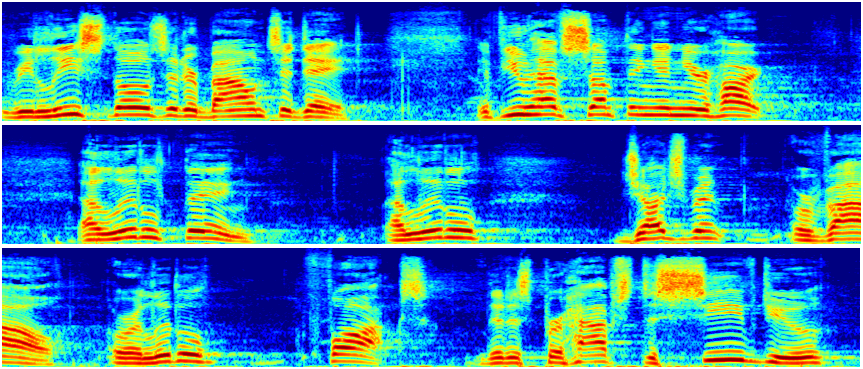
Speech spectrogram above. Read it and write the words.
Release those that are bound today. If you have something in your heart, a little thing, a little judgment or vow, or a little fox that has perhaps deceived you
